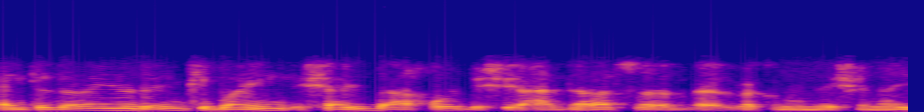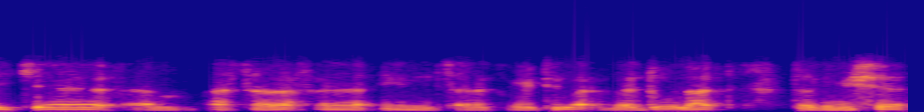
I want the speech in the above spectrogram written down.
انتظار اینو داریم که با این شدید برخورد بشه. حداقل رکومندیشن هایی که از طرف این سر به دولت داده میشه.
